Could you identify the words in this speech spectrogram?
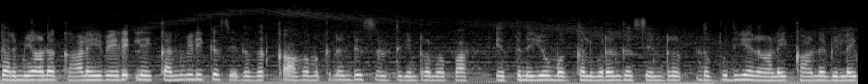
தர்மியான காலை வேளையிலே கண் விழிக்க செய்ததற்காக நமக்கு நன்றி செலுத்துகின்றோம் அப்பா. எத்தனையோ மக்கள் உறங்க சென்று இந்த புதிய நாளை காணவில்லை.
